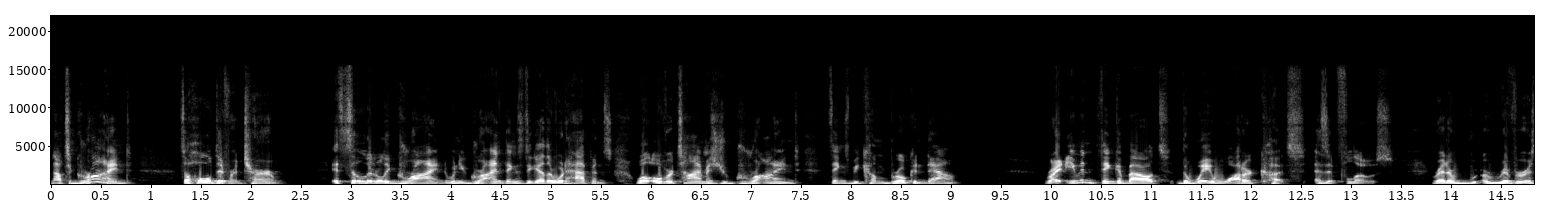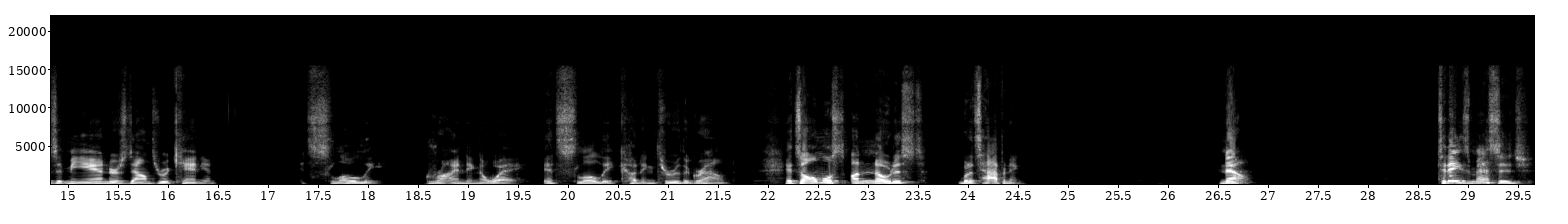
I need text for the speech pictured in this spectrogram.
Now to grind, it's a whole different term. It's to literally grind. When you grind things together, what happens? Well, over time, as you grind, things become broken down. Right? Even think about the way water cuts as it flows, right? A, a river as it meanders down through a canyon it's slowly grinding away. It's slowly cutting through the ground. It's almost unnoticed, but it's happening. Now, today's message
